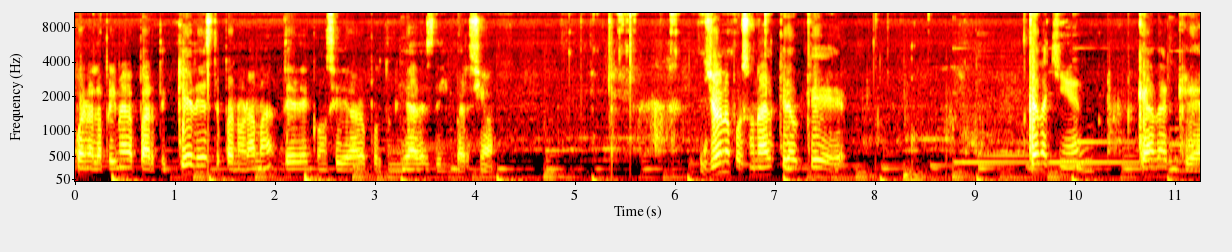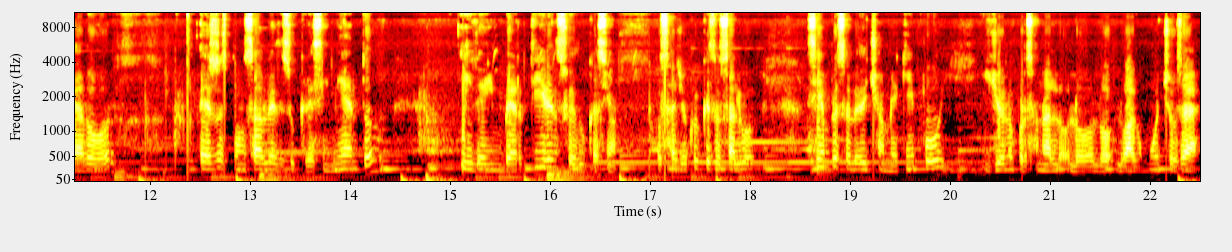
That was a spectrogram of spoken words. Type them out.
Bueno, la primera parte, ¿qué de este panorama debe considerar oportunidades de inversión? Yo en lo personal creo que cada quien, cada creador es responsable de su crecimiento y de invertir en su educación. O sea, yo creo que eso es algo, siempre se lo he dicho a mi equipo y, yo en lo personal lo, lo, hago mucho. O sea,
